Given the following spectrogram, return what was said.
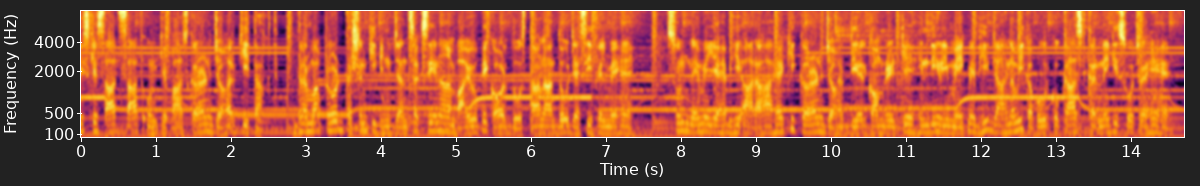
इसके साथ साथ उनके पास करण जौहर की तख्त, धर्मा प्रोडक्शन की जनसक सेना बायोपिक और दोस्ताना दो जैसी फ़िल्में हैं। सुनने में यह भी आ रहा है कि करण जौहर डियर कॉमरेड के हिंदी रीमेक में भी जाह्नवी कपूर को कास्ट करने की सोच रहे हैं।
